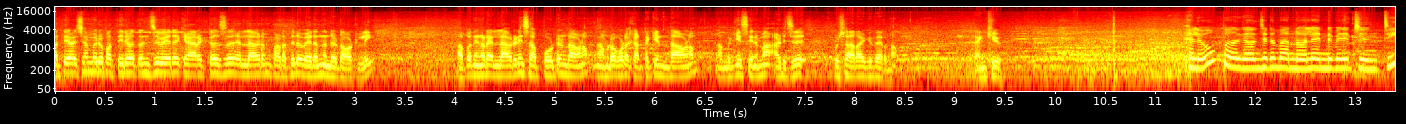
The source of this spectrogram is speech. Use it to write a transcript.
അത്യാവശ്യം ഒരു പത്തിരുപത്തഞ്ച് പേര് ക്യാരക്ടേഴ്സ് എല്ലാവരും പടത്തിൽ വരുന്നുണ്ട് ടോട്ടലി അപ്പോൾ നിങ്ങളുടെ എല്ലാവരുടെയും സപ്പോർട്ട് ഉണ്ടാവണം നമ്മുടെ കൂടെ കട്ടയ്ക്ക് ഉണ്ടാവണം നമുക്ക് ഈ സിനിമ അടിച്ച് ഉഷാറാക്കി തരണം. താങ്ക് യു ഹലോ ഗൗതം ചേട്ടൻ പറഞ്ഞ പോലെ എന്റെ പേര് ട്രിനിറ്റി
